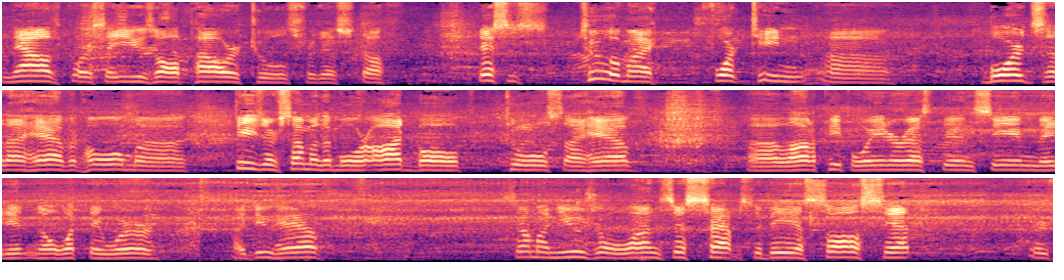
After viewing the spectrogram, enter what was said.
now, of course, they use all power tools for this stuff. This is two of my 14 uh, boards that I have at home. Uh, these are some of the more oddball tools I have. Uh, a lot of people were interested in seeing. They didn't know what they were. I do have some unusual ones. This happens to be a saw set. There's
